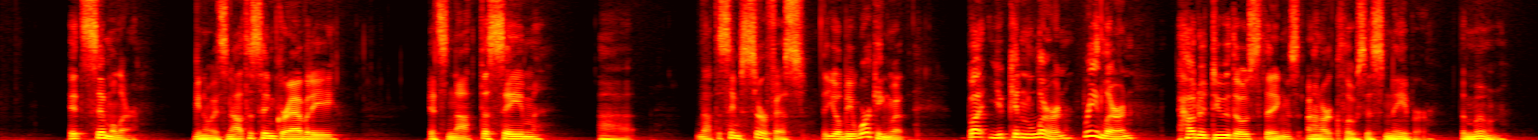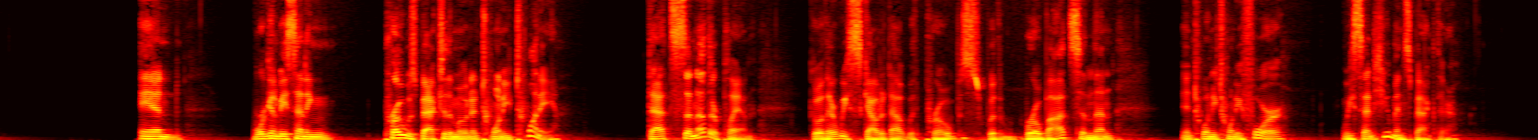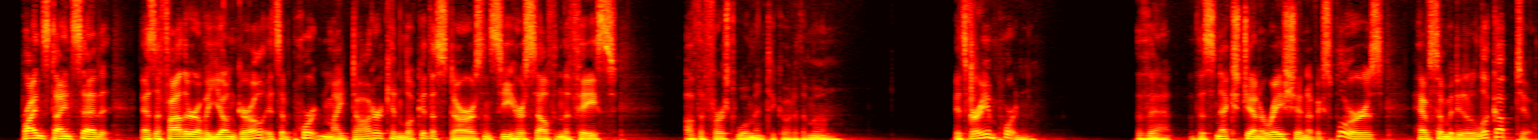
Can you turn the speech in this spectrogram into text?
it's similar. You know, it's not the same gravity. It's not the same, uh, not the same surface that you'll be working with, but you can learn, relearn how to do those things on our closest neighbor, the moon. And we're going to be sending probes back to the moon in 2020. That's another plan. Go there, we scout it out with probes, with robots, and then in 2024, we send humans back there. Bridenstine said, As a father of a young girl, it's important my daughter can look at the stars and see herself in the face of the first woman to go to the moon. It's very important that this next generation of explorers have somebody to look up to.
